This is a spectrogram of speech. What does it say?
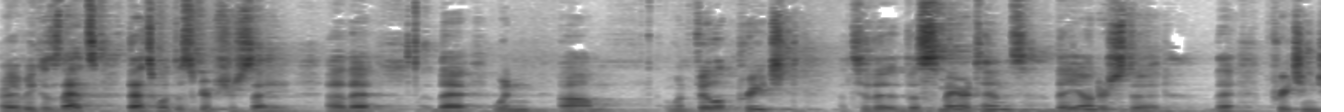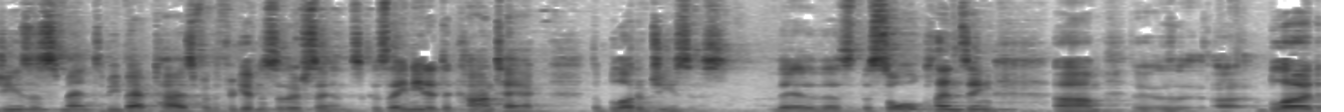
Right? Because that's, that's what the scriptures say. Uh, that, that when, um, when Philip preached to the, the Samaritans, they understood that preaching Jesus meant to be baptized for the forgiveness of their sins because they needed to contact the blood of Jesus the, the, the soul cleansing um, uh, uh, blood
